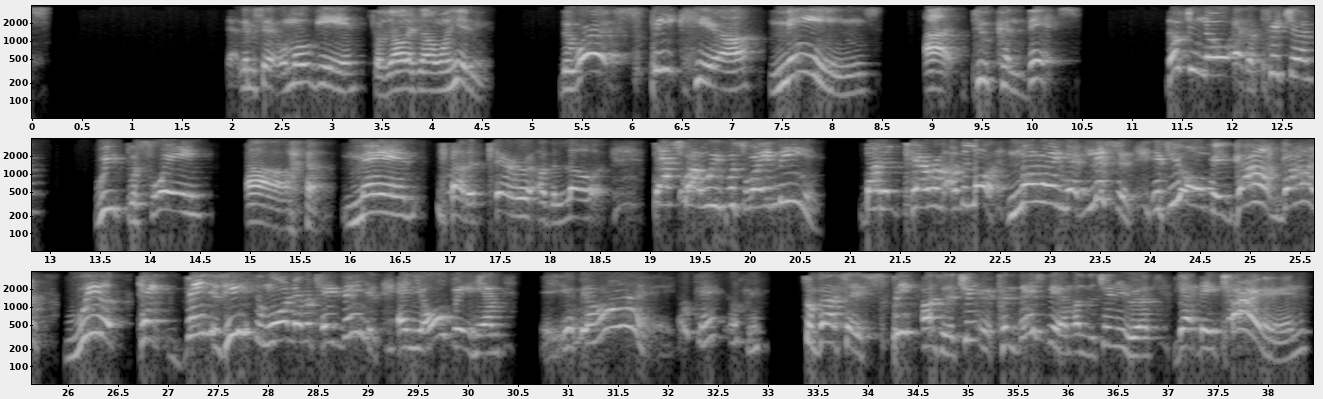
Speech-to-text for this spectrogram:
Now, let me say it one more again, because y'all y'all want to hear me. The word speak here means uh, to convince. Don't you know as a preacher, we persuade uh, man by the terror of the Lord. That's why we persuade men by the terror of the Lord, knowing that, listen, if you obey God, God will take vengeance. He's the one that will take vengeance. And you obey him, you'll be all right. Okay, okay. So God says, speak unto the children, convince them unto the children of Israel that they turn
